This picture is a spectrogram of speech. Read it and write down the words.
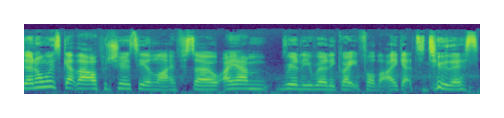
don't always get that opportunity in life. So I am really, really grateful that I get to do this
